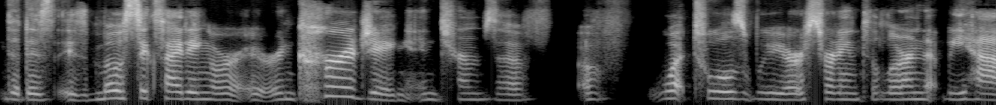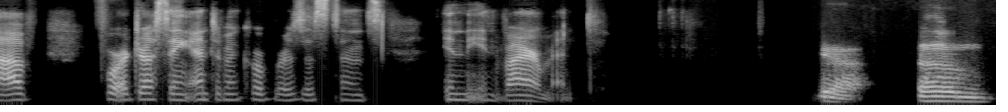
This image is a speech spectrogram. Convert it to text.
that is, is most exciting or, or encouraging in terms of, of what tools we are starting to learn that we have for addressing antimicrobial resistance in the environment? Yeah. Um,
